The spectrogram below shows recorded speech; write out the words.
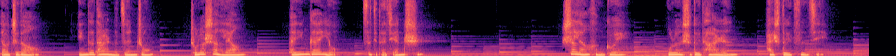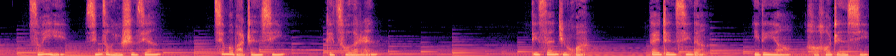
要知道，赢得他人的尊重，除了善良，还应该有自己的坚持。善良很贵。无论是对他人，还是对自己，所以行走于世间，切莫把真心给错了人。第三句话，该珍惜的，一定要好好珍惜。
